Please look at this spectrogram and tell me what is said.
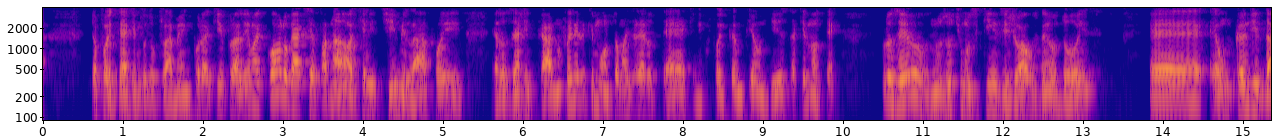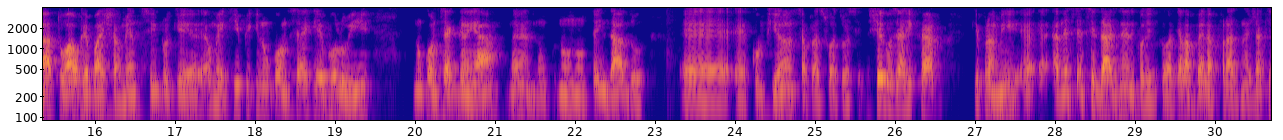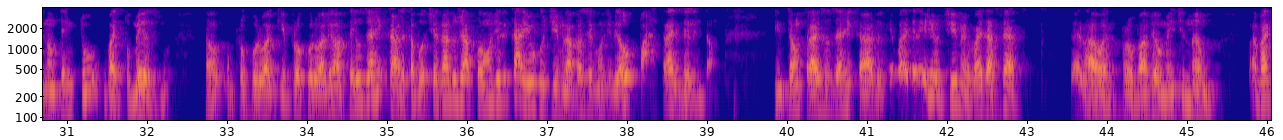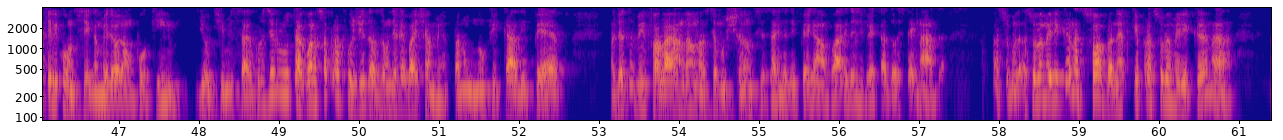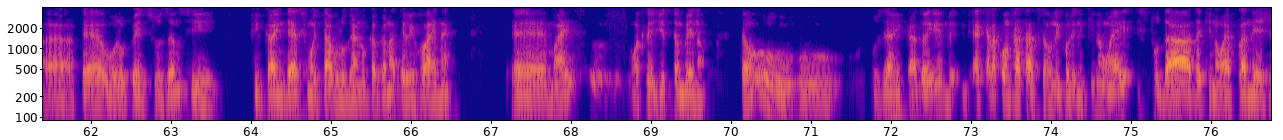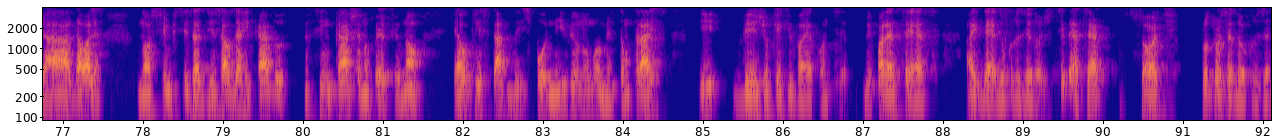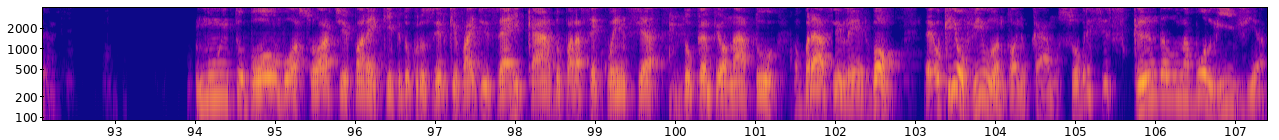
Já foi técnico do Flamengo por aqui, por ali, mas qual lugar que você fala? Não, aquele time lá foi. Era o Zé Ricardo, não foi ele que montou, mas ele era o técnico, foi campeão disso, daquilo não tem. Cruzeiro, nos últimos 15 jogos, ganhou dois. É, é um candidato ao rebaixamento, sim, porque é uma equipe que não consegue evoluir não consegue ganhar, né? não, não, não tem dado é, é, confiança para a sua torcida. Chega o Zé Ricardo, que para mim é, é a necessidade, né, Nicolino? Aquela velha frase, né? Já que não tem tu, vai tu mesmo. Então, procurou aqui, procurou ali, ó, tem o Zé Ricardo, acabou de chegar do Japão, onde ele caiu com o time lá para a segunda divisão. Opa, traz ele então. Então, traz o Zé Ricardo, que vai dirigir o time, vai dar certo? Sei lá, ué, provavelmente não. Mas vai que ele consiga melhorar um pouquinho e o time sai. O Cruzeiro luta agora só para fugir da zona de rebaixamento, para não, não ficar ali perto. Não adianta vir falar, ah, não, nós temos chances ainda de pegar uma vaga da Libertadores, tem nada. A Sul-Americana sobra, né? Porque para a Sul-Americana, até o europeu de Suzano, se ficar em 18 lugar no campeonato, ele vai, né? É, mas não acredito também, não. Então, o, o Zé Ricardo aí, é aquela contratação, Nicolino, que não é estudada, que não é planejada. Olha, nosso time precisa disso, ah, o Zé Ricardo se encaixa no perfil. Não, é o que está disponível no momento. Então traz e veja o que, é que vai acontecer. Me parece essa a ideia do Cruzeiro hoje. Se der certo, sorte para o torcedor cruzeirense. Muito bom, boa sorte para a equipe do Cruzeiro que vai de Zé Ricardo para a sequência do Campeonato Brasileiro. Bom, é, eu queria ouvi-lo, Antônio Carlos, sobre esse escândalo na Bolívia.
